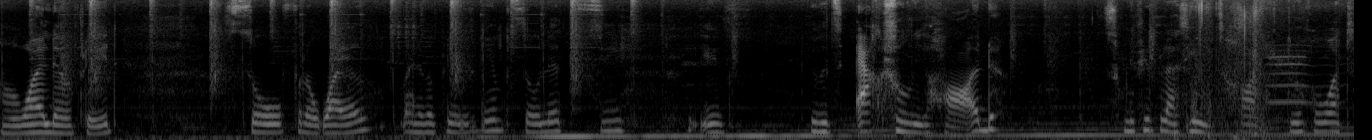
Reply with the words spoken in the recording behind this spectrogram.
A while never played. So for a while I never played this game. So let's see if if it's actually hard. So many people are saying it's hard. Do for what?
